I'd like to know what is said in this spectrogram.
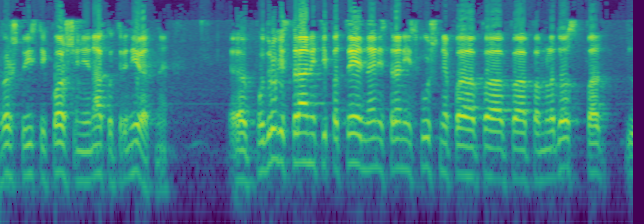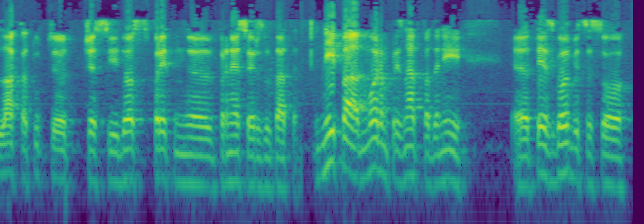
vršiti v isti koš in enako trenirati. Ne? Uh, po drugi strani ti pa te, na eni strani izkušnje pa, pa, pa, pa mladost, pa lahko tudi, če si dost spreten, prenesejo rezultate. Ni pa, moram priznati pa, da ni, te zgodbice so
